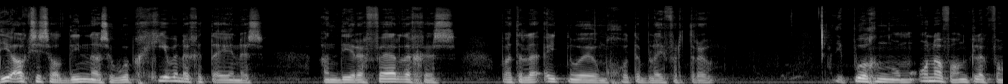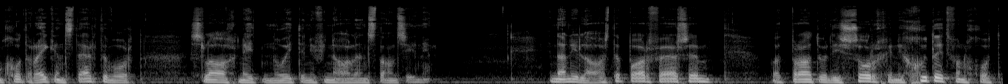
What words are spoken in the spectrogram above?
Die aksie sal dien as 'n hoopgewende getuienis aan die regverdiges wat hulle uitnooi om God te bly vertrou. Die poging om onafhanklik van God ryk en sterk te word, slaag net nooit in die finale instansie nie. En dan die laaste paar verse wat praat oor die sorg en die goedheid van God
